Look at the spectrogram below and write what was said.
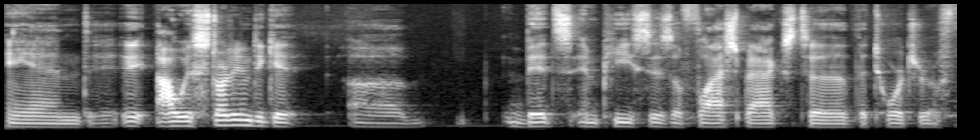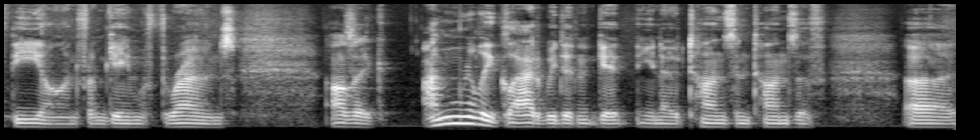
and it, I was starting to get. Uh, bits and pieces of flashbacks to the torture of Theon from Game of Thrones. I was like, I'm really glad we didn't get you know tons and tons of uh,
